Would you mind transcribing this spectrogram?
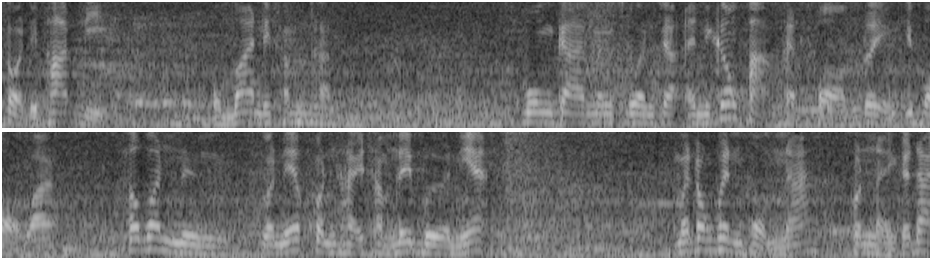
สวัสดิภาพดี ผมว่าอันนี้สำคัญ วงการมันควรจะอันนี้ต้องฝากแพลตฟอร์มด้วยอย่างที่บอกว่า ถ้าวันหนึ่งวันนี้คนไทยทำได้เบอร์เนี้ยไม่ต้องเป็นผมนะ คนไหนก็ได้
